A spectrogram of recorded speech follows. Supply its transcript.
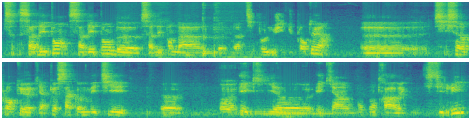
ça, dépend, ça dépend, de, ça dépend de, la, typologie du planteur. Euh, si c'est un planteur qui a que ça comme métier euh, euh, et, qui, et qui a un bon contrat avec une distillerie,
